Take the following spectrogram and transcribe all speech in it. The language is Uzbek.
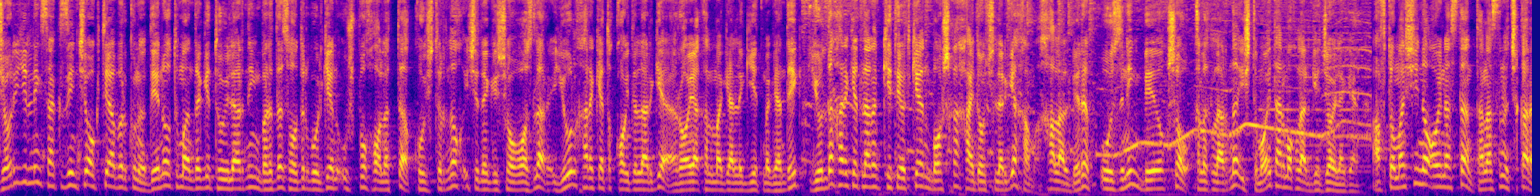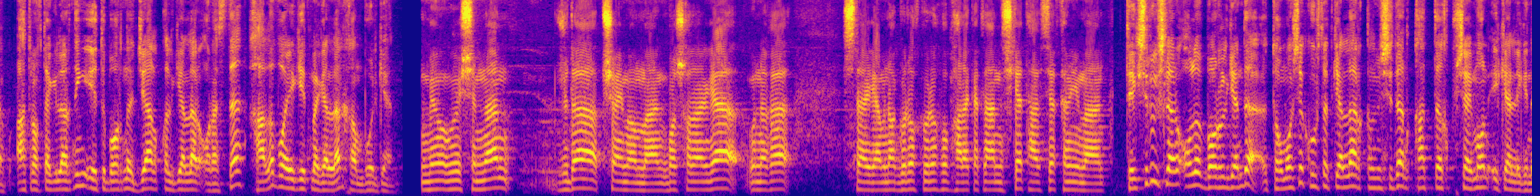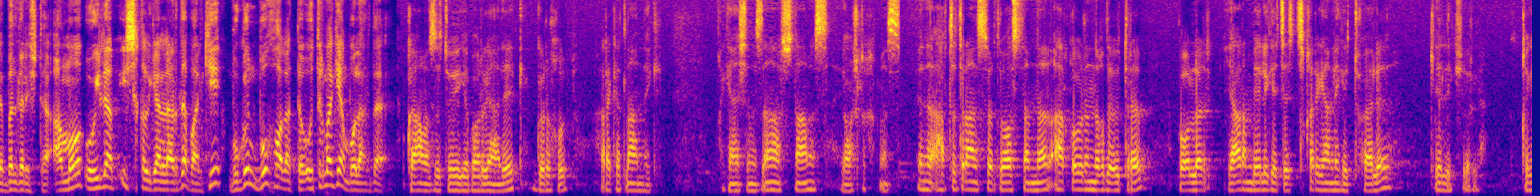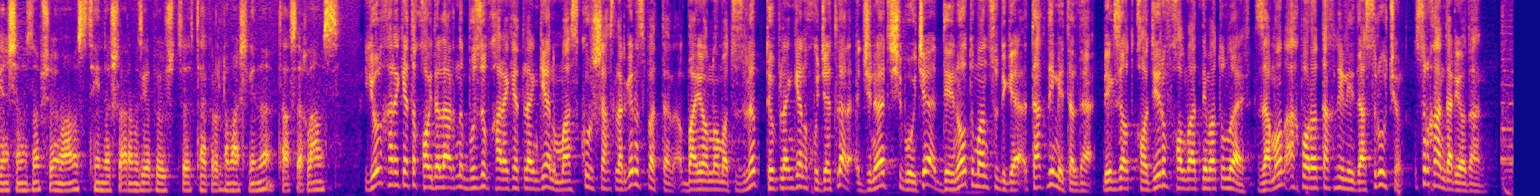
Joriy yilning 8 oktyabr kuni deno tumanidagi to'ylarning birida sodir bo'lgan ushbu holatda qo'shtirnoq ichidagi shovvozlar yo'l harakati qoidalariga rioya qilmaganligi yetmagandek, yo'lda harakatlanib ketayotgan boshqa haydovchilarga ham xalal berib, o'zining beo'xshov qiliqlarini ijtimoiy tarmoqlarga joylagan. Avtomashina oynasidan tanasini chiqarib, atrofdagilarning e'tiborini jalb qilganlar orasida hali voyaga yetmaganlar ham bo'lgan. Men u ishimdan juda pushaymonman. Boshqalarga unaqa ishlarga, bunaqa guruh-guruh bo'lib harakatlanishga tavsiya qilmayman. Tekshiruv ishlari olib borilganda tomosha ko'rsatganlar qilmishidan qattiq pushaymon ekanligini bildirishdi, ammo o'ylab ish qilganlarda balki bugun bu holatda o'tirmagan bo'lardi. ukamizni to'yiga borgan edik guruh bo'lib harakatlandik qilgan ishimizdan afsusdamiz yoshligimiz endi avtotransport vositamdan orqa o'rindiqda o'tirib bolalar yarim beligacha chiqarganligi tufayli keldik shu yerga qilgan ishimizdan pushaymonmiz tengdoshlarimizga bu ishni takrorlamasligini tavsiya qilamiz. Yo'l harakati qoidalarini buzib harakatlangan mazkur shaxslarga nisbatan bayonnoma tuzilib, to'plangan hujjatlar jinoyat ishi bo'yicha Denov tuman sudiga taqdim etildi. Bekzod Qodirov, Xolmat Ne'matullayev, Zamon axborot tahliliy dasturi uchun Surxondaryodan.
